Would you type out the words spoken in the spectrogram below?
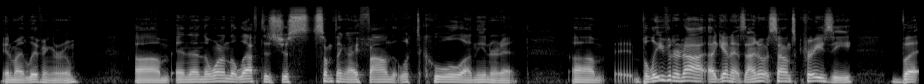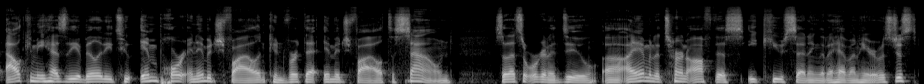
in my living room. Um, and then the one on the left is just something I found that looked cool on the internet. Um, believe it or not, again, I know it sounds crazy, but Alchemy has the ability to import an image file and convert that image file to sound. So that's what we're going to do. Uh, I am going to turn off this EQ setting that I have on here. It was just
